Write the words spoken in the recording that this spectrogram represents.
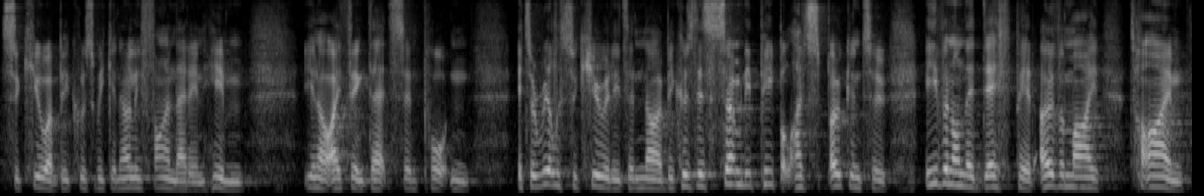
secure because we can only find that in Him. You know, I think that's important it's a real security to know because there's so many people I've spoken to, even on their deathbed, over my time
